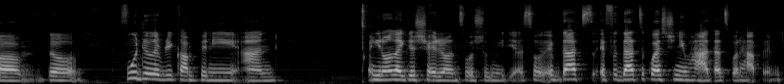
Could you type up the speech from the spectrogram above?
um, the food delivery company and you know like just shared it on social media. So if that's if that's a question you had, that's what happened.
